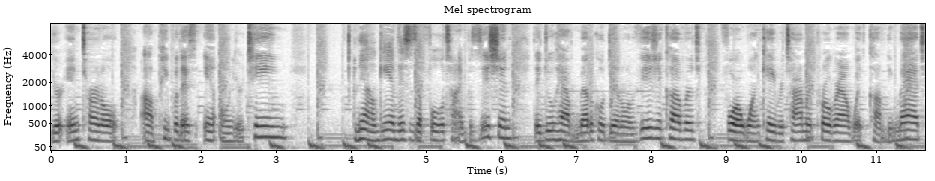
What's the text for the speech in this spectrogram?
your internal uh, people that's in, on your team now, again, this is a full time position. They do have medical, dental, and vision coverage, 401k retirement program with company match,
